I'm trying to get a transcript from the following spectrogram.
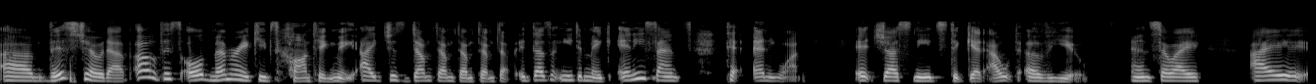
Um, this showed up. Oh, this old memory keeps haunting me. I just dump, dump, dump, dump, dump. It doesn't need to make any sense to anyone. It just needs to get out of you. And so I, I,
